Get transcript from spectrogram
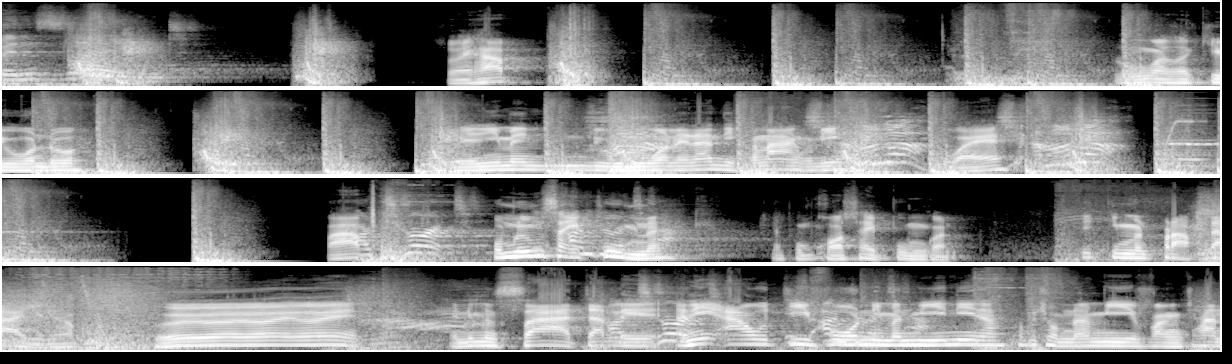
been slain. สวยครับลงก่อนสกิลคนดู เฮ้ยนี่แม่งอยู่นัวเลยนะนี่ข้างล่างตรงนี้สวยปั๊บ Our turret ผมลืม is ใส่ under ปุ่มนะ attack. เดี๋ยวผมขอใส่ปุ่มก่อน ที่จริงมันปรับได้อยู่นะครับ เฮ้ยเฮ้ยเฮ้ยอันนี้มันซ่าจัดเลย อันนี้เอา G Phone นี่มันมีนี่นะท่านผู้ชมนะมีฟังก์ชัน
